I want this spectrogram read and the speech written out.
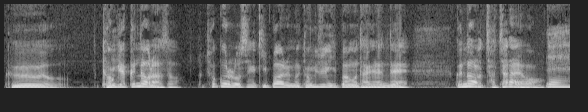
그 경기가 끝나고 나서 첫 골을 넣었으니까 기뻐하는 건 경기 중에 기뻐하는 건 당연한데 끝나고 나서 졌잖아요. 네.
